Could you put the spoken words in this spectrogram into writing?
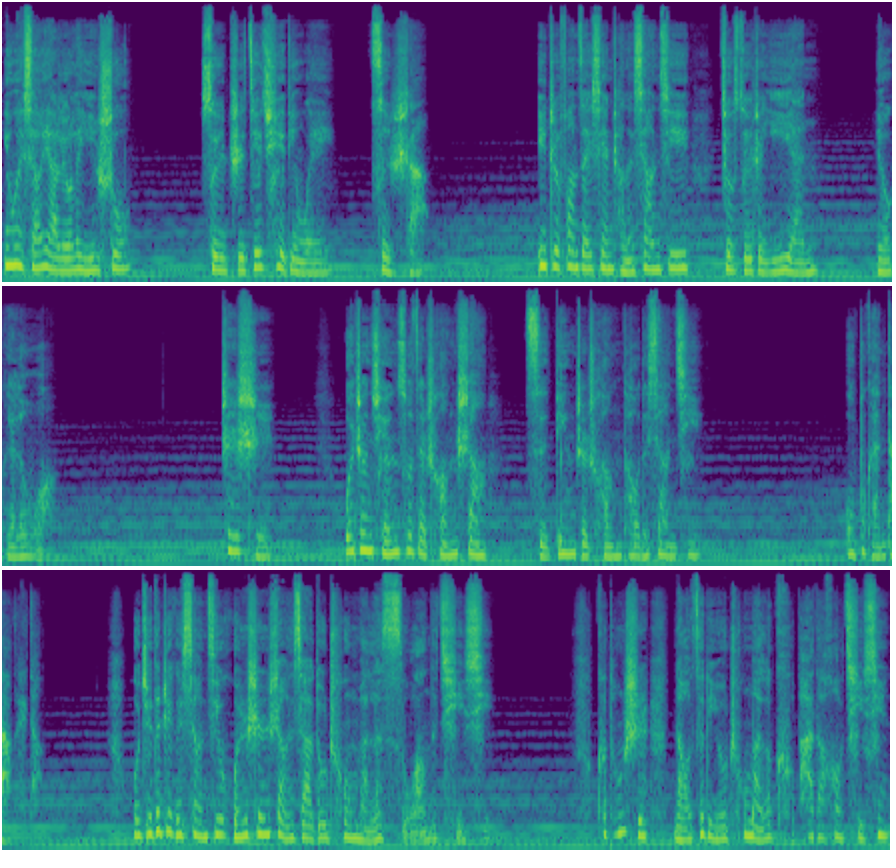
因为小雅留了遗书，所以直接确定为自杀。一直放在现场的相机就随着遗言留给了我。这时，我正蜷缩在床上，死盯着床头的相机。我不敢打开它，我觉得这个相机浑身上下都充满了死亡的气息。可同时，脑子里又充满了可怕的好奇心。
